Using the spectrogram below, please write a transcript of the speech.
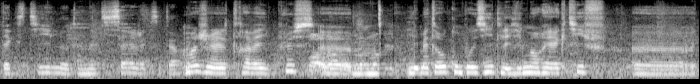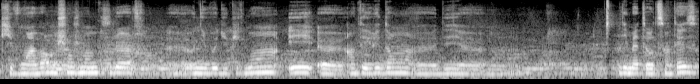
textile, dans des tissages, etc. Moi, je travaille plus les matériaux composites, les pigments réactifs qui vont avoir un changement de couleur au niveau du pigment et intégrer dans des, des matériaux de synthèse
